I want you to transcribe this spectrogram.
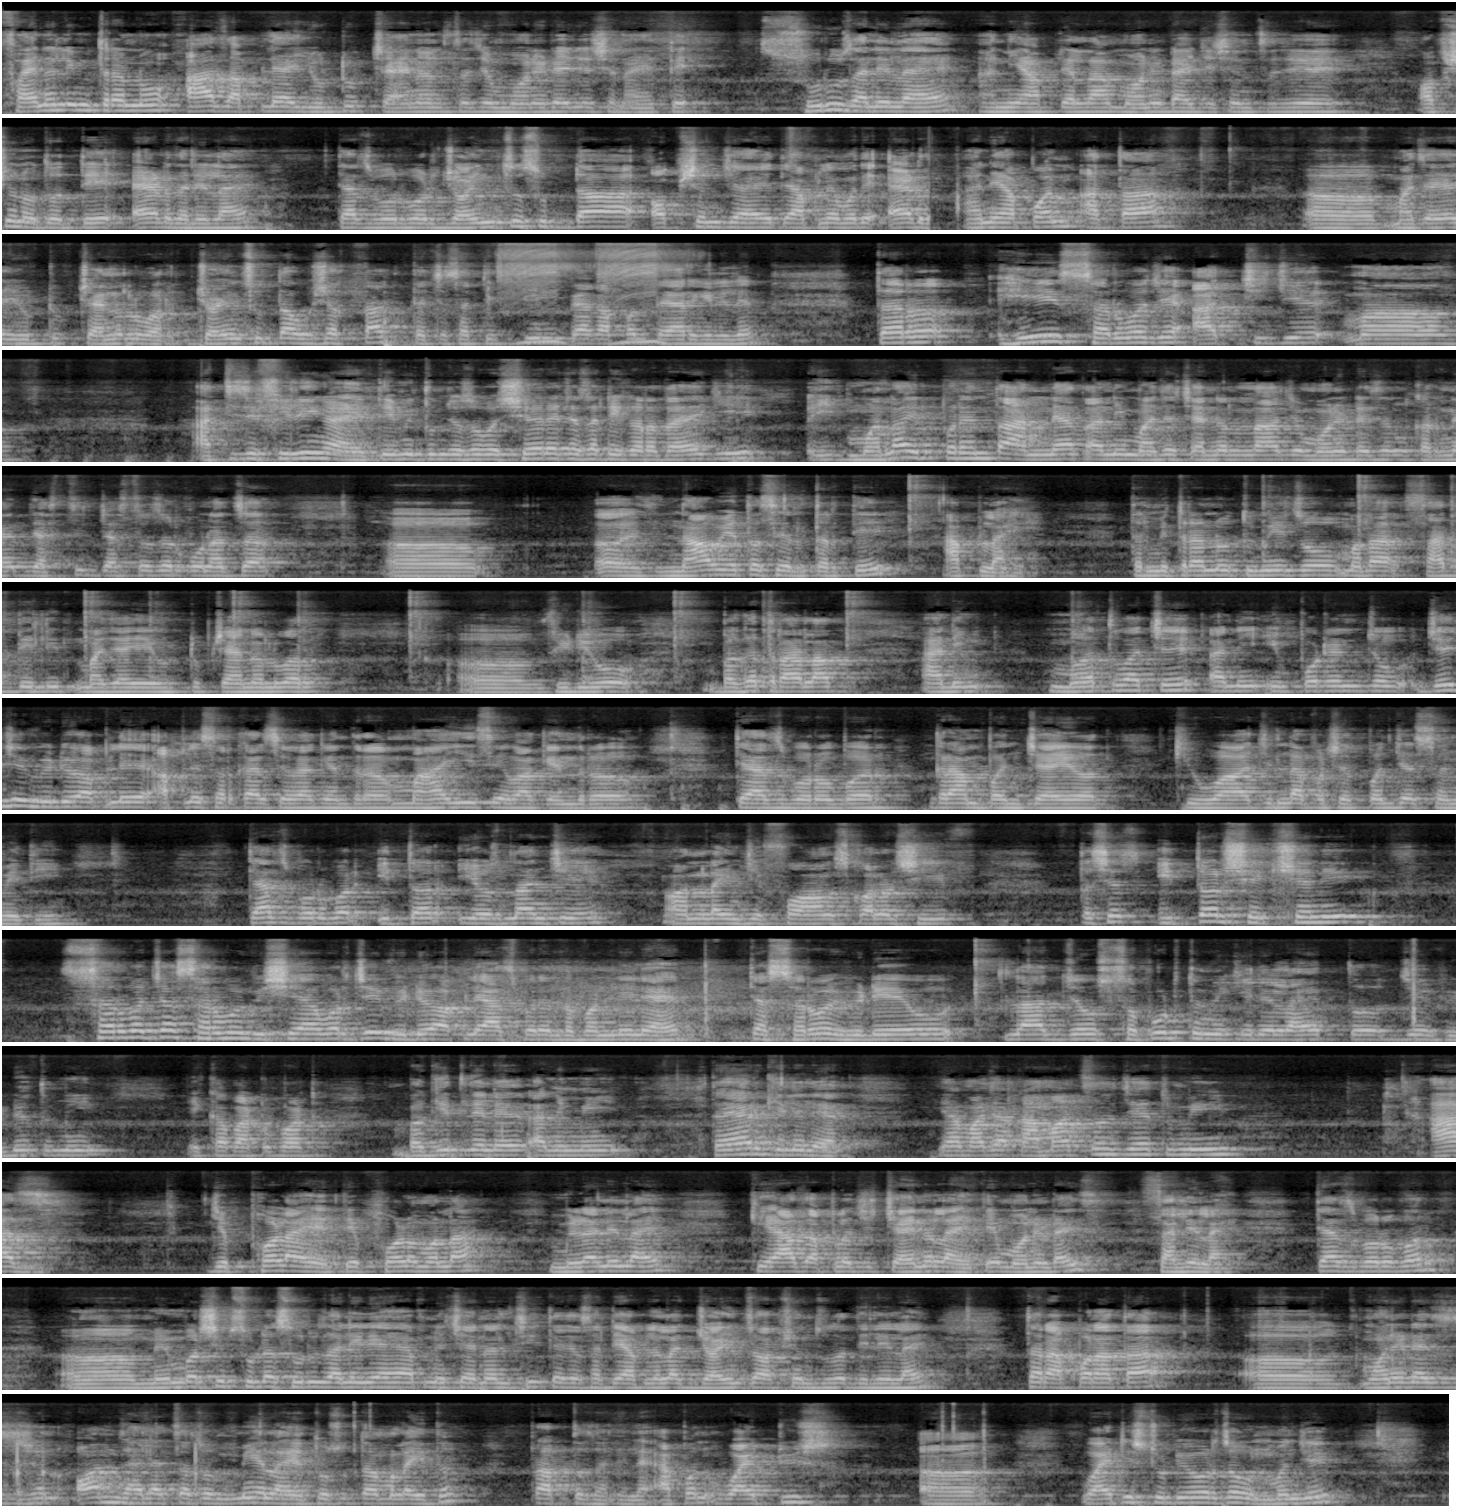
Finally मित्रांनो आज आपल्या यूट्यूब चॅनलचं जे मॉनिटायझेशन आहे ते सुरू झालेलं आहे आणि आपल्याला मॉनिटायझेशनचं जे ऑप्शन होतं ते ॲड झालेलं आहे. त्याचबरोबर जॉईनचं सुद्धा ऑप्शन जे आहे ते आपल्यामध्ये ॲड आणि आपण आता माझ्या या यूट्यूब चॅनलवर जॉईनसुद्धा होऊ शकतात. त्याच्यासाठी तीन पॅक आपण तयार केलेले आहेत. तर हे सर्व जे आजची जे म, आजची जे फिलिंग आहे ते मी तुमच्यासोबत शेअर याच्यासाठी करत आहे की इ- मला इथपर्यंत आणण्यात आणि माझ्या चॅनलला जे मॉनिटायझन करण्यात जास्तीत जास्त जर कोणाचा नाव येत असेल तर ते आपलं आहे. तर मित्रांनो तुम्ही जो मला साथ दिली माझ्या यूट्यूब चॅनलवर व्हिडिओ बघत राहिलात आणि महत्त्वाचे आणि इम्पॉर्टंट जो जे जे व्हिडिओ आपले आपले सरकार सेवा केंद्र महाई सेवा केंद्र त्याचबरोबर ग्रामपंचायत किंवा जिल्हा परिषद पंचायत समिती त्याचबरोबर इतर योजनांचे ऑनलाईनचे फॉर्म स्कॉलरशिप तसेच इतर शैक्षणिक सर्वच्या सर्व विषयावर जे व्हिडिओ आपले आजपर्यंत बनलेले आहेत त्या सर्व व्हिडिओला जो सपोर्ट तुम्ही केलेला आहे तो जे व्हिडिओ तुम्ही एका पाठोपाठ बघितलेले आहेत आणि मी तयार केलेले आहेत या माझ्या कामाचं जे तुम्ही आज जे फळ आहे ते फळ मला मिळालेलं आहे की आज आपलं जे चॅनल आहे ते मॉनिटाईज झालेलं आहे. त्याचबरोबर मेंबरशिपसुद्धा सुरू झालेली आहे आपल्या चॅनलची त्याच्यासाठी आपल्याला जॉईनचा ऑप्शनसुद्धा दिलेला आहे. तर आपण आता मॉनिटायझेशन ऑन झाल्याचा जो मेल आहे तो सुद्धा मला इथं प्राप्त झालेला आहे. आपण वाय टी वाय टी स्टुडिओवर जाऊन म्हणजे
